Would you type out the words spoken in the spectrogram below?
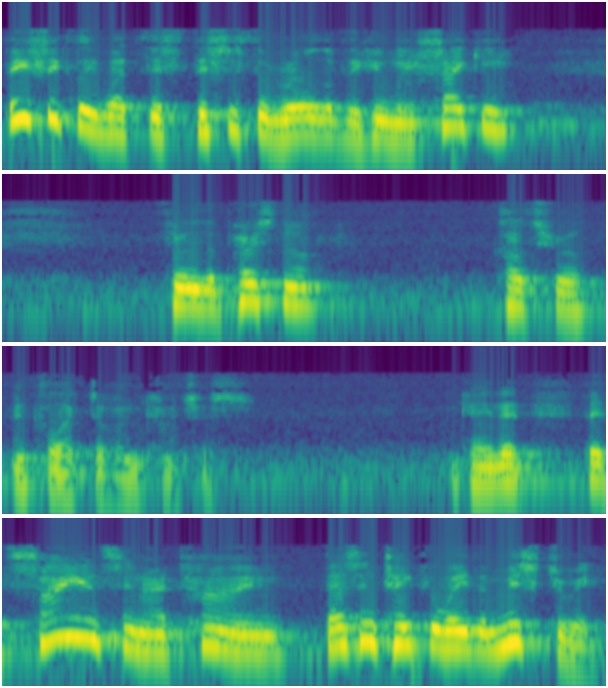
Basically what this, this is the role of the human psyche through the personal, cultural, and collective unconscious. Okay, that, that science in our time doesn't take away the mystery,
